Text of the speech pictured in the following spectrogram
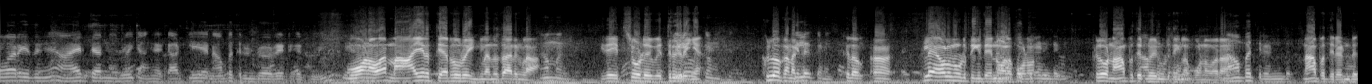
வாரம் இதுங்க ஆயிரத்தி இரநூறுவாய்க்கு அங்கே காட்டிலேயே நாற்பத்தி ரெண்டு ரூபா ரேட்டு கட்டுவீங்க போன வாரம் நான் ஆயிரத்தி இரநூறுவாய்ங்களா அந்த தாருங்களா? ஆமாங்க. இதை எச்சோடு கிலோ கணக்கு. கிலோ கணக்கு. கிலோ ஆ கிலோ எவ்வளோ கொடுத்தீங்க தேன் வாழை போனோம் ரெண்டு. கிலோ நாற்பத்தி ரூபாய் கொடுத்தீங்களா போன வாரம்? நாற்பத்தி ரெண்டு. நாற்பத்தி ரெண்டு.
